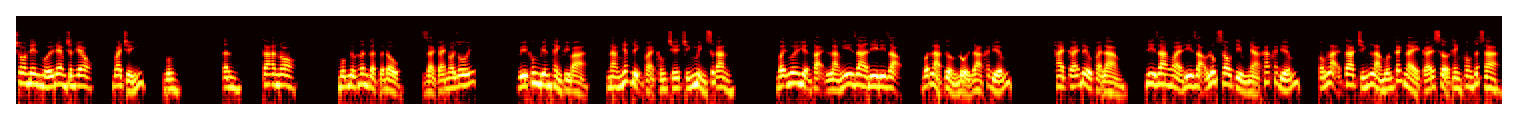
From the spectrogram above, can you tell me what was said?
cho nên mới đem chân heo, vai chính, bùng. Ân, ta ăn no. Một nhược hân gật gật đầu, giải cái nói dối. Vì không biến thành phi bà, nàng nhất định phải khống chế chính mình sức ăn. Vậy ngươi hiện tại là nghĩ ra đi đi dạo, vẫn là tưởng đổi ra khách điểm Hai cái đều phải làm, đi ra ngoài đi dạo lúc sau tìm nhà khác khách điểm tóm lại ta chính là muốn cách này cái sở thanh phong rất xa.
